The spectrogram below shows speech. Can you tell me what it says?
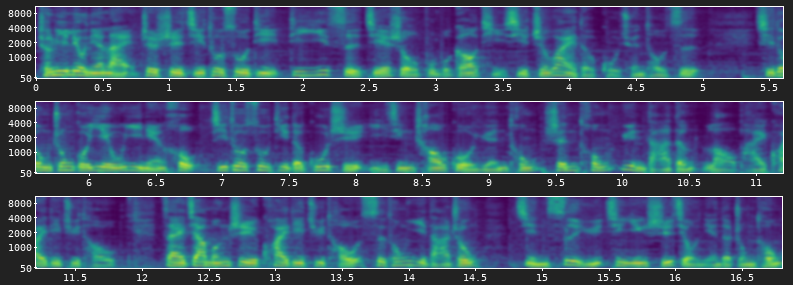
成立六年来，这是极兔速递第一次接受步步高体系之外的股权投资。启动中国业务一年后，极兔速递的估值已经超过圆通、申通、韵达等老牌快递巨头，在加盟制快递巨头四通一达中，仅次于经营十九年的中通。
